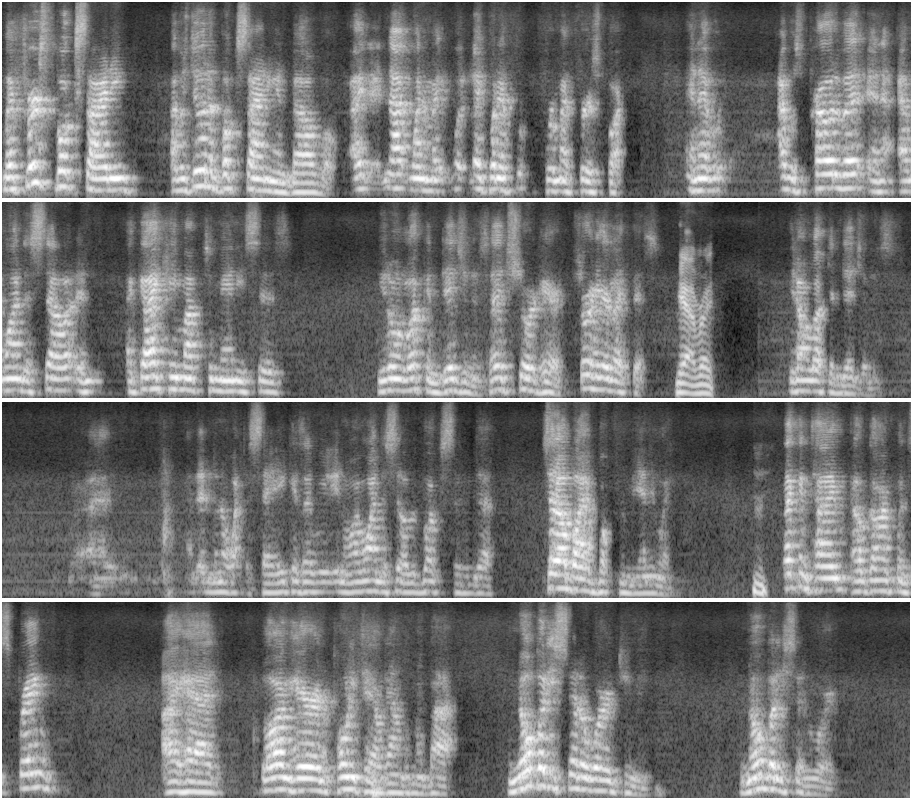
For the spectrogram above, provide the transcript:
My first book signing. I was doing a book signing in Belleville. I not one of my like when I for my first book and I, I was proud of it and I wanted to sell it. And a guy came up to me and he says, You don't look indigenous. I had short hair, short hair like this. Yeah, right. You don't look indigenous. I, I didn't know what to say because I, you know, I wanted to sell the books and uh, said, I'll buy a book from me anyway. Hmm. Second time, Algonquin Spring, I had long hair and a ponytail down to my back. Nobody said a word to me. Nobody said a word.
